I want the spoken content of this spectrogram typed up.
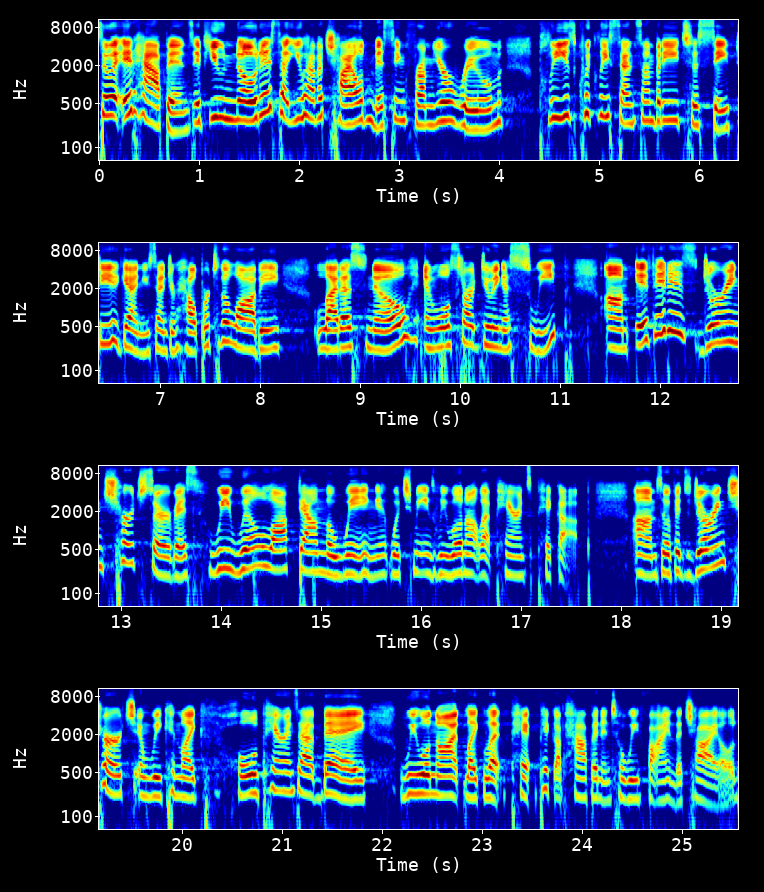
So it, happens. If you notice that you have a child missing from your room, please quickly send somebody to safety. Again, you send your helper to the lobby, let us know, and we'll start doing a sweep. Um, if it is during church service, we will lock down the wing, which means we will not let parents pick up. Um, so if it's during church and we can like hold parents at bay, we will not like let pa- pickup happen until we find the child.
